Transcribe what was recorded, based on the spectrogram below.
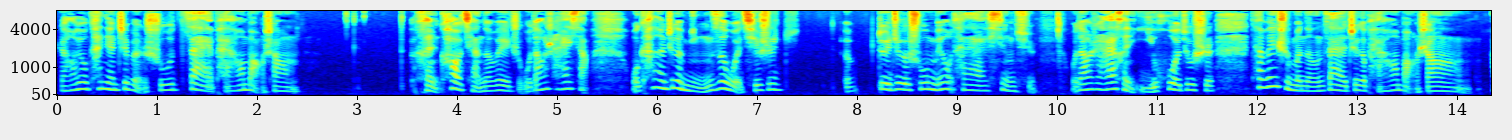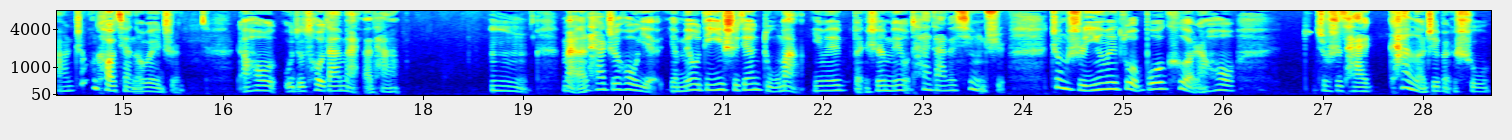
然后又看见这本书在排行榜上很靠前的位置，我当时还想，我看了这个名字，我其实对这个书没有太大的兴趣。我当时还很疑惑，就是他为什么能在这个排行榜上啊这么靠前的位置？然后我就凑单买了它，嗯，买了它之后也也没有第一时间读嘛，因为本身没有太大的兴趣。正是因为做播客，然后就是才看了这本书。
